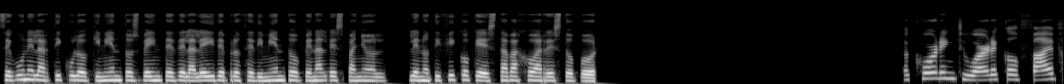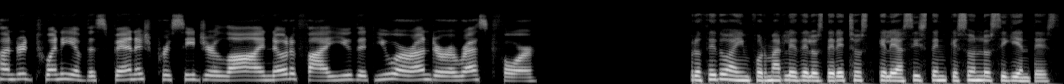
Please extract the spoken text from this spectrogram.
Según el artículo 520 de la Ley de Procedimiento Penal Español, le notifico que está bajo arresto por According to Article 520 of the Spanish Procedure Law, I notify you that you are under arrest for Procedo a informarle de los derechos que le asisten que son los siguientes.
